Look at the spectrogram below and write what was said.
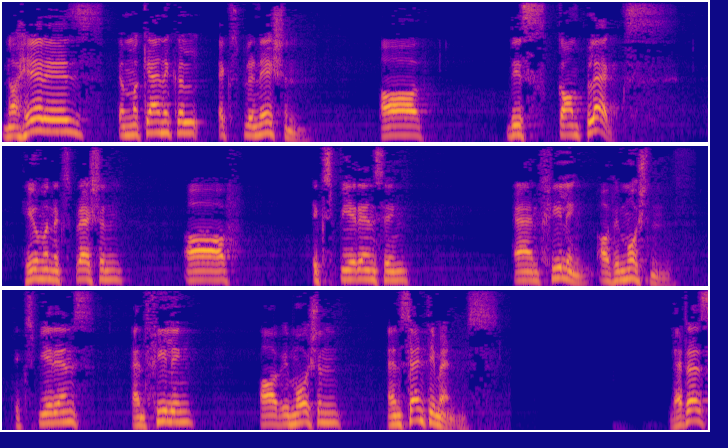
Now here is a mechanical explanation of this complex human expression of experiencing and feeling of emotions. Experience and feeling, of emotion and sentiments. Let us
